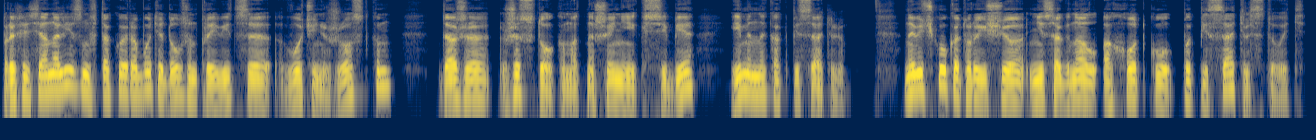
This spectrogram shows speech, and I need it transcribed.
Профессионализм в такой работе должен проявиться в очень жестком, даже жестоком отношении к себе, именно как писателю. Новичку, который еще не согнал охотку пописательствовать,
